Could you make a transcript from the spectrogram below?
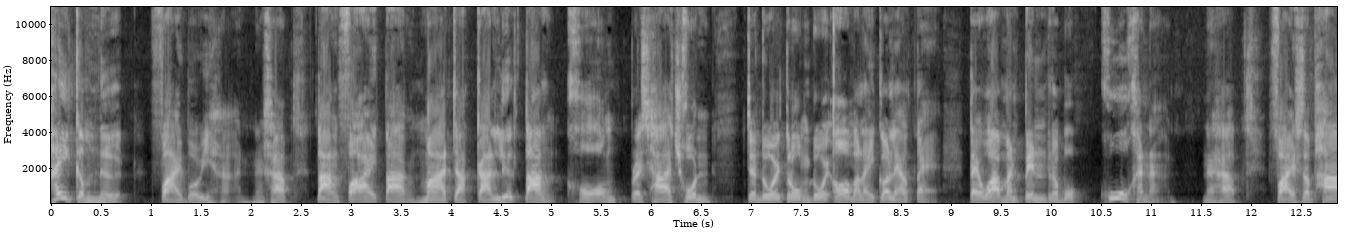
ให้กำเนิดฝ่ายบริหารนะครับ ต่างฝ่ายต่างมาจากการเลือกตั้งของประชาชน จะโดยตรงโดยอ้อมอะไรก็แล้วแต่ แต่ว่ามันเป็นระบบ คู่ขนานนะครับ ฝ่ายสภา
